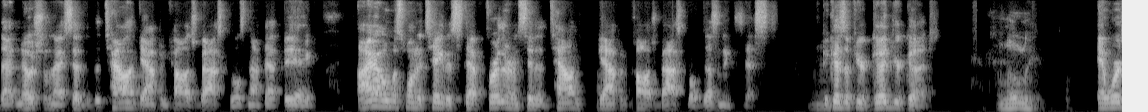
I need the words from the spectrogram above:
that notion that I said that the talent gap in college basketball is not that big. I almost want to take it a step further and say that the talent gap in college basketball doesn't exist. Mm-hmm. Because if you're good, you're good. Absolutely. And we're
